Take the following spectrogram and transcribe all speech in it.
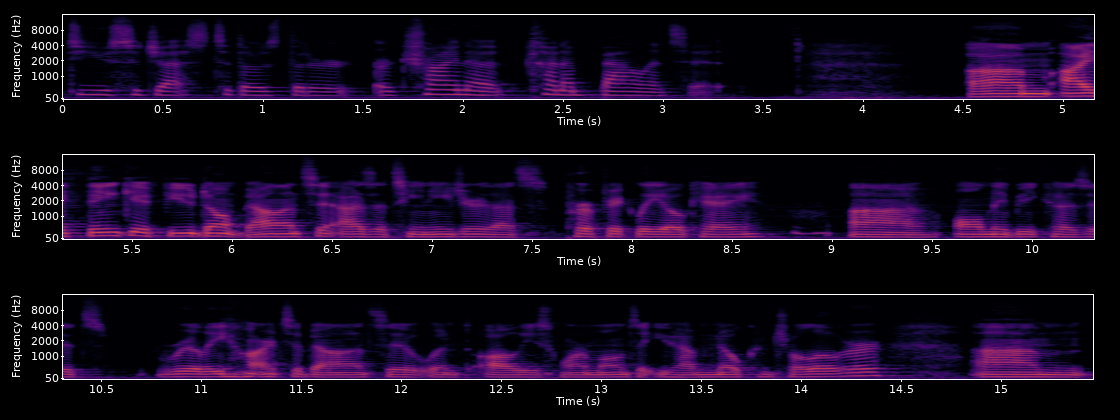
do you suggest to those that are, are trying to kind of balance it? Um, I think if you don't balance it as a teenager, that's perfectly okay. Mm-hmm. Uh, only because it's really hard to balance it with all these hormones that you have no control over. Um,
